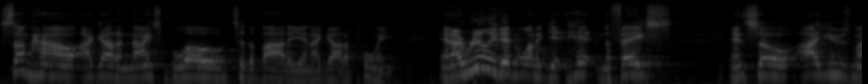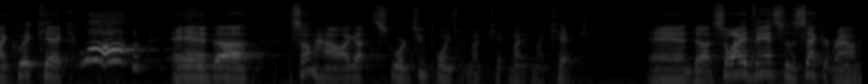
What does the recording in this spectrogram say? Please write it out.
somehow I got a nice blow to the body and I got a point. And I really didn't want to get hit in the face. And so I use my quick kick, and uh, somehow I got scored two points with my, my, my kick. And uh, so I advanced to the second round.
